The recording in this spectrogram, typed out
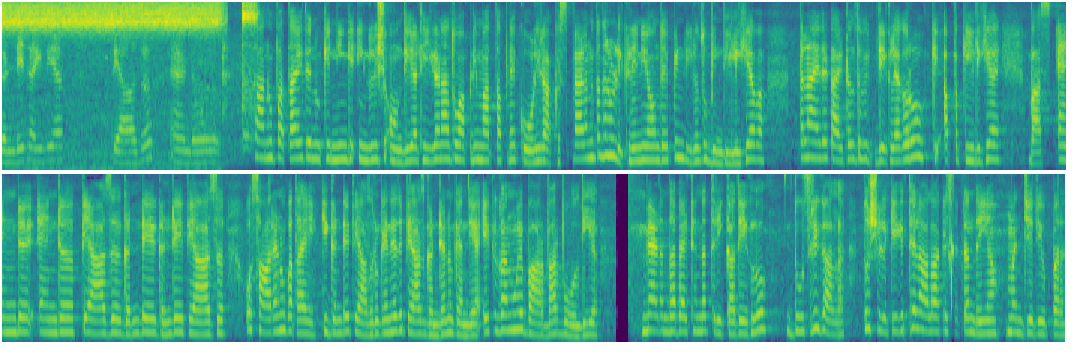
ਗੰਡੇ ਚਾਹੀਦੇ ਆ ਪਿਆਜ਼ ਐਂਡ ਸਾਨੂੰ ਪਤਾ ਹੈ ਤੈਨੂੰ ਕਿੰਨੀ ਇੰਗਲਿਸ਼ ਆਉਂਦੀ ਆ ਠੀਕ ਹੈ ਨਾ? ਤੂੰ ਆਪਣੀ ਮੱਤ ਆਪਣੇ ਕੋਲ ਹੀ ਰੱਖ। ਸਪੈਲਿੰਗ ਤਾਂ ਤੈਨੂੰ ਲਿਖਣੇ ਨਹੀਂ ਆਉਂਦੇ ਭਿੰਡੀ ਨੂੰ ਤੂੰ ਬਿੰਦੀ ਲਿਖਿਆ ਵਾ। ਪਹਿਲਾਂ ਇਹਦੇ ਟਾਈਟਲ ਤੇ ਵੀ ਦੇਖ ਲਿਆ ਕਰੋ ਕਿ ਆਪਾਂ ਕੀ ਲਿਖਿਆ ਹੈ। ਬਸ ਐਂਡ ਐਂਡ ਪਿਆਜ਼, ਗੰਡੇ ਗੰਡੇ, ਪਿਆਜ਼। ਉਹ ਸਾਰਿਆਂ ਨੂੰ ਪਤਾ ਹੈ ਕਿ ਗੰਡੇ ਪਿਆਜ਼ ਨੂੰ ਕਹਿੰਦੇ ਆ ਤੇ ਪਿਆਜ਼ ਗੰਡਿਆਂ ਨੂੰ ਕਹਿੰਦੇ ਆ। ਇੱਕ ਗੱਲ ਨੂੰ ਇਹ ਬਾਰ-ਬਾਰ ਬੋਲਦੀ ਆ। ਮੈਡਮ ਦਾ ਬੈਠਣ ਦਾ ਤਰੀਕਾ ਦੇਖ ਲਓ। ਦੂਸਰੀ ਗੱਲ, ਤੂੰ ਛਿਲਕੇ ਕਿੱਥੇ ਲਾ ਲਾ ਕੇ ਸੱਟਣ ਦਈ ਆ ਮੰਜੇ ਦੇ ਉੱਪਰ?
